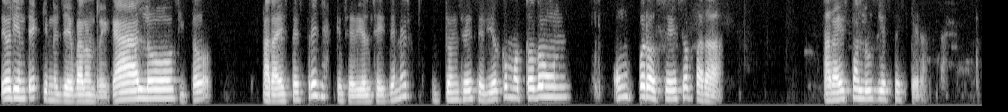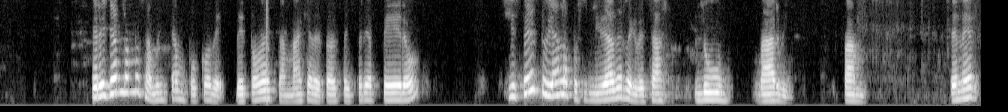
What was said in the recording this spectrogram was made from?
de Oriente, quienes llevaron regalos y todo para esta estrella que se dio el 6 de enero. Entonces se dio como todo un, un proceso para, para esta luz y esta esperanza. Pero ya hablamos ahorita un poco de, de toda esta magia, de toda esta historia, pero si ustedes tuvieran la posibilidad de regresar, Lu, Barbie, Pam, tener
